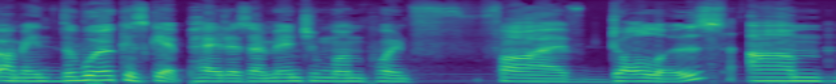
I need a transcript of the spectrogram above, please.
I mean, the workers get paid, as I mentioned, one point five dollars. Um,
